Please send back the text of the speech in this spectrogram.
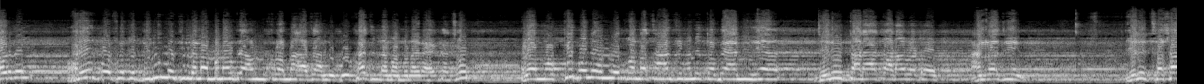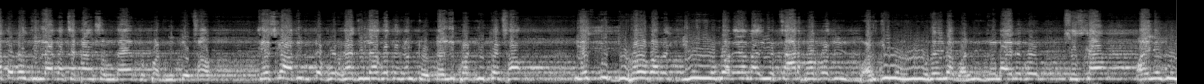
गर्दै हरेक वर्ष चाहिँ विभिन्न जिल्लामा मनाउँदै आउने क्रममा आज हामीले गोर्खा जिल्लामा मनाइरहेका छौँ। र म के पनि अनुरोध गर्न चाहन्छु भने तपाईँ हामी यहाँ धेरै टाढा टाढाबाट हाम्रा चाहिँ धेरै छ सातवटै जिल्लाका चेपाङ समुदायहरूको प्रतिनिधित्व छ। त्यसका अतिरिक्त गोर्खा जिल्लाको त झन् टोटली प्रतिनिधित्व छ। यति दुःख गरेर किन यो यो चाडपर्व चाहिँ भड्किनु हुनु हुँदैन भन्ने जुन अहिलेको संस्कार अहिले जुन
